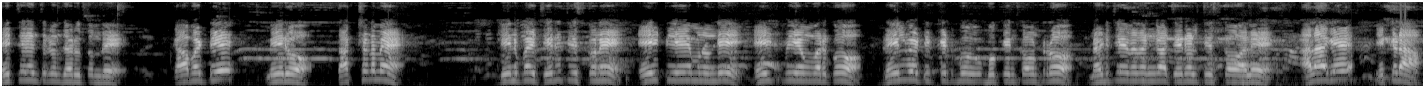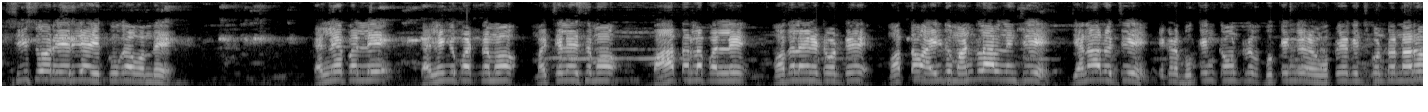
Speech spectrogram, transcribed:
హెచ్చరించడం జరుగుతుంది. కాబట్టి మీరు తక్షణమే దీనిపై చర్య తీసుకుని ఎయిట్ ఏఎం నుండి ఎయిట్ పిఎం వరకు రైల్వే టికెట్ బుకింగ్ కౌంటర్ నడిచే విధంగా చర్యలు తీసుకోవాలి. అలాగే ఇక్కడ సీసోర్ ఏరియా ఎక్కువగా ఉంది. కల్లేపల్లి కల్లింగపట్నము మచ్చిలేశము పాతర్లపల్లి మొదలైనటువంటి మొత్తం ఐదు మండలాల నుంచి జనాలు వచ్చి ఇక్కడ బుకింగ్ కౌంటర్ బుకింగ్ ఉపయోగించుకుంటున్నారు.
